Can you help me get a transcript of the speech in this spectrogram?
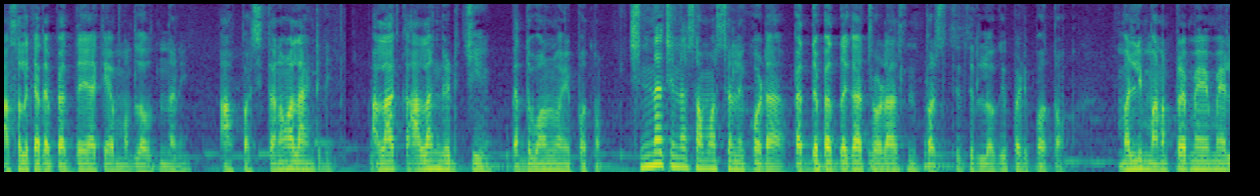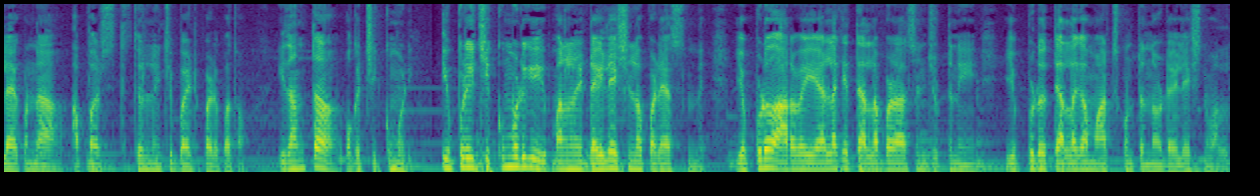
అసలు కథ పెద్ద అయ్యాకే మొదలవుతుందని. ఆ పసితనం అలాంటిది. అలా కాలం గడిచి పెద్దవాళ్ళం అయిపోతాం. చిన్న చిన్న సమస్యల్ని కూడా పెద్ద పెద్దగా చూడాల్సిన పరిస్థితుల్లోకి పడిపోతాం. మళ్ళీ మన ప్రమేయమే లేకుండా ఆ పరిస్థితుల నుంచి బయటపడిపోతాం. ఇదంతా ఒక చిక్కుముడి. ఇప్పుడు ఈ చిక్కుముడికి మనల్ని డైలేషన్లో పడేస్తుంది. ఎప్పుడో అరవై ఏళ్ళకి తెల్లబడాల్సిన జుట్టుని ఎప్పుడో తెల్లగా మార్చుకుంటున్నావు డైలేషన్ వల్ల.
